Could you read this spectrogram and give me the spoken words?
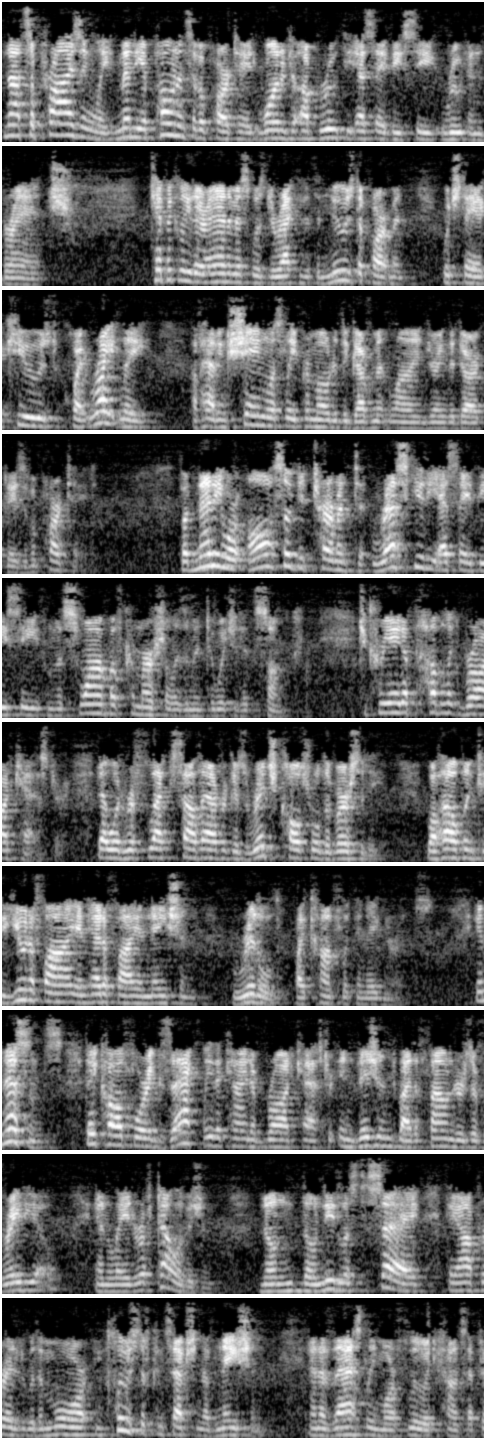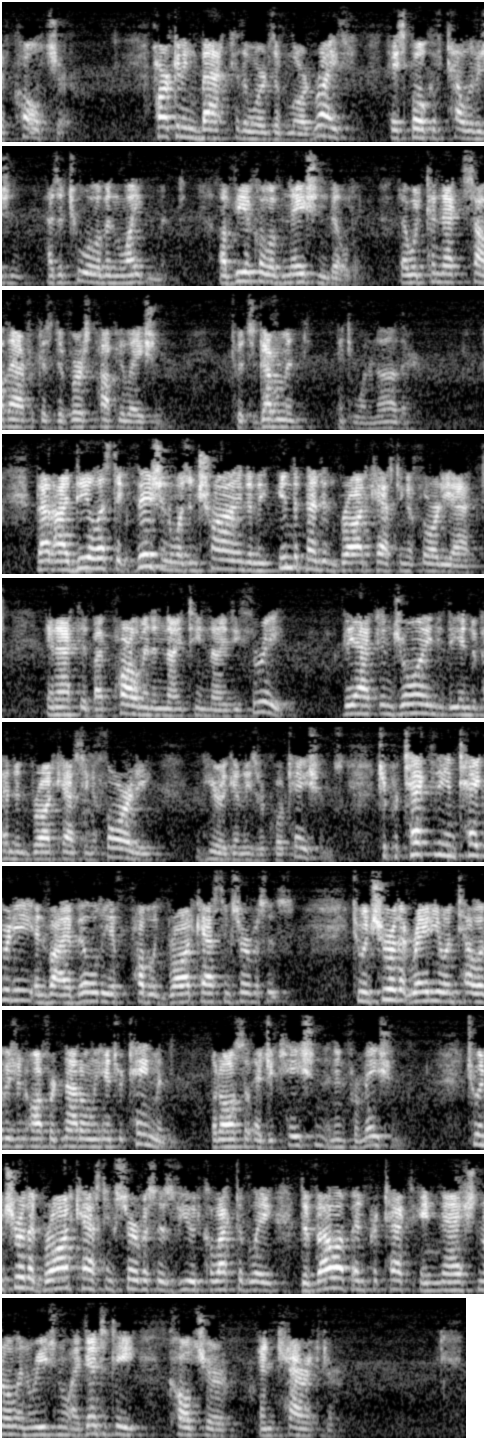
Not surprisingly, many opponents of apartheid wanted to uproot the SABC root and branch. Typically, their animus was directed at the news department, which they accused, quite rightly, of having shamelessly promoted the government line during the dark days of apartheid. But many were also determined to rescue the SABC from the swamp of commercialism into which it had sunk, to create a public broadcaster that would reflect South Africa's rich cultural diversity, while helping to unify and edify a nation riddled by conflict and ignorance. In essence, they called for exactly the kind of broadcaster envisioned by the founders of radio and later of television, though needless to say, they operated with a more inclusive conception of nation and a vastly more fluid concept of culture. Harkening back to the words of Lord Reith, they spoke of television as a tool of enlightenment, a vehicle of nation building, that would connect South Africa's diverse population to its government and to one another. That idealistic vision was enshrined in the Independent Broadcasting Authority Act enacted by Parliament in 1993. The act enjoined the Independent Broadcasting Authority, and here again these are quotations, to protect the integrity and viability of public broadcasting services, to ensure that radio and television offered not only entertainment, but also education and information, to ensure that broadcasting services viewed collectively develop and protect a national and regional identity, culture, and character.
